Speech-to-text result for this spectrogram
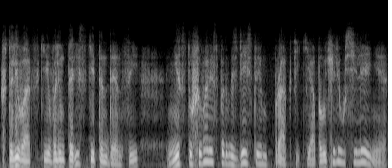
что левацкие волюнтаристские тенденции не стушевались под воздействием практики, а получили усиление,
